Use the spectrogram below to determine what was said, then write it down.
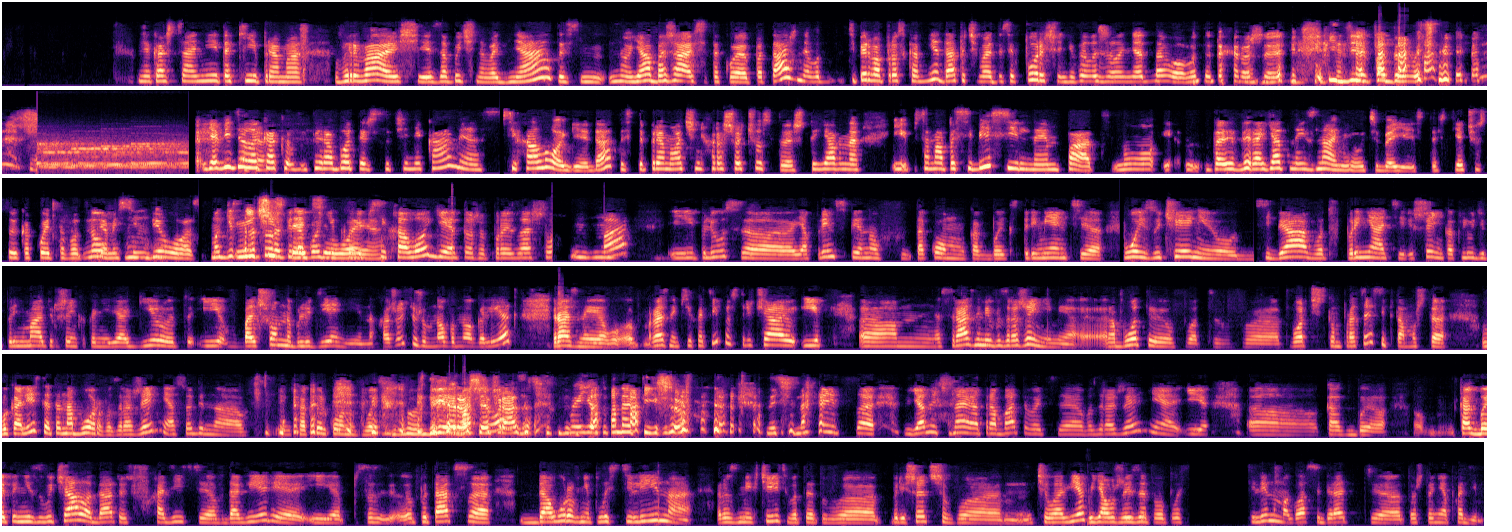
Мне кажется, они такие прямо вырывающие из обычного дня. То есть, ну, я обожаю все такое эпатажное. Вот теперь вопрос ко мне, да, почему я до сих пор еще не выложила ни одного. Вот это хорошая идея подумать. Я видела, как ты работаешь с учениками с психологией, да, то есть ты прямо очень хорошо чувствуешь, ты явно и сама по себе сильный эмпат, но, вероятно, и знания у тебя есть, то есть я чувствую какой-то вот ну, прямо симбиоз. Магистратура педагогика и психология тоже произошла, угу. И плюс э, я, в принципе, ну, в таком как бы эксперименте по изучению себя, вот в принятии решений, как люди принимают решения, как они реагируют, и в большом наблюдении нахожусь уже много-много лет, разные, разные психотипы встречаю, и э, с разными возражениями работаю вот в творческом процессе, потому что вокалист — это набор возражений, особенно как только он вот в дверь Хорошая фраза, мы ее тут напишем. начинается, я начинаю отрабатывать э, возражения и как бы, как бы это ни звучало, да, то есть входить в доверие и пытаться до уровня пластилина размягчить вот этого пришедшего человека. Я уже из этого пластилина могла собирать то, что необходимо.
